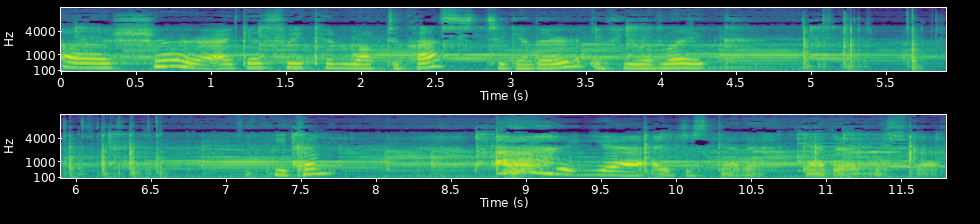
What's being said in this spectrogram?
Uh, sure. I guess we can walk to class together if you would like. You come? Ah, yeah, I just gotta gather up my stuff.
